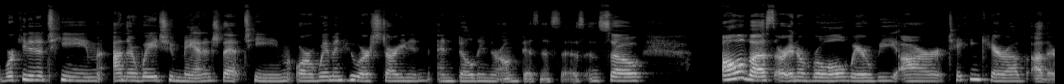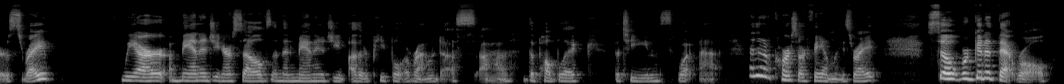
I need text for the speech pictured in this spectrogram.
working in a team on their way to manage that team or women who are starting and building their own businesses. And so all of us are in a role where we are taking care of others, right? We are managing ourselves and then managing other people around us, uh, the public, the teams, whatnot. And then, of course, our families, right? So we're good at that role.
